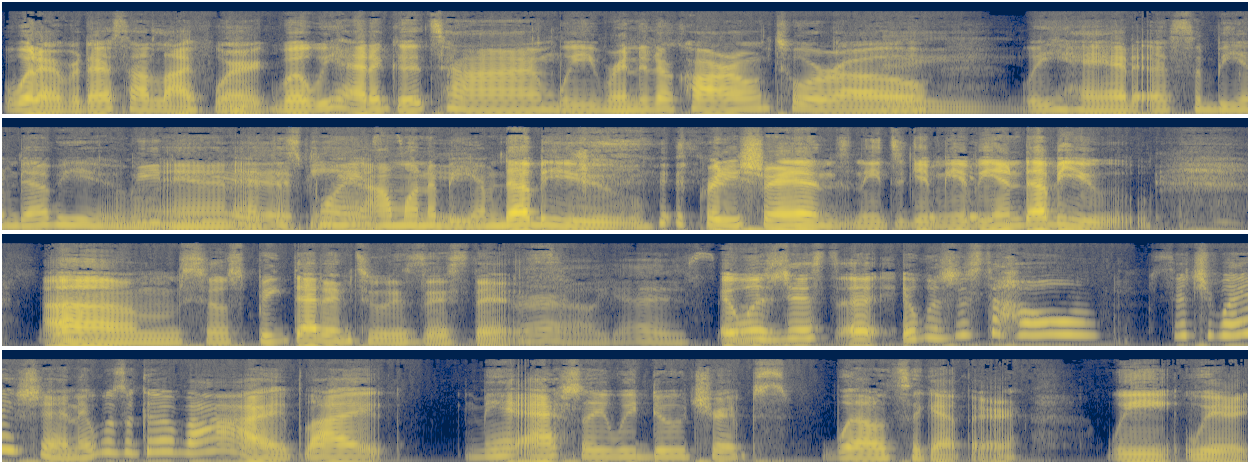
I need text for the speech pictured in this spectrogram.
whatever, that's how life worked. But we had a good time. We rented a car on Turo. Hey. We had us a BMW. We and at this point, I want a BMW. Pretty Strands need to get me a BMW. Um, so speak that into existence. Girl, yes. It was just a, it was just a whole situation. It was a good vibe. Like me and Ashley, we do trips well together. We we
